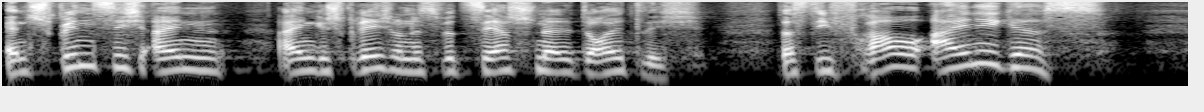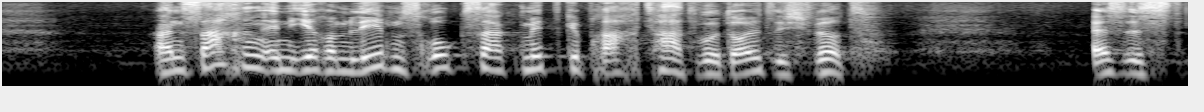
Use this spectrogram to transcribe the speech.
Entspinnt sich ein ein Gespräch und es wird sehr schnell deutlich, dass die Frau einiges an Sachen in ihrem Lebensrucksack mitgebracht hat, wo deutlich wird, es ist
